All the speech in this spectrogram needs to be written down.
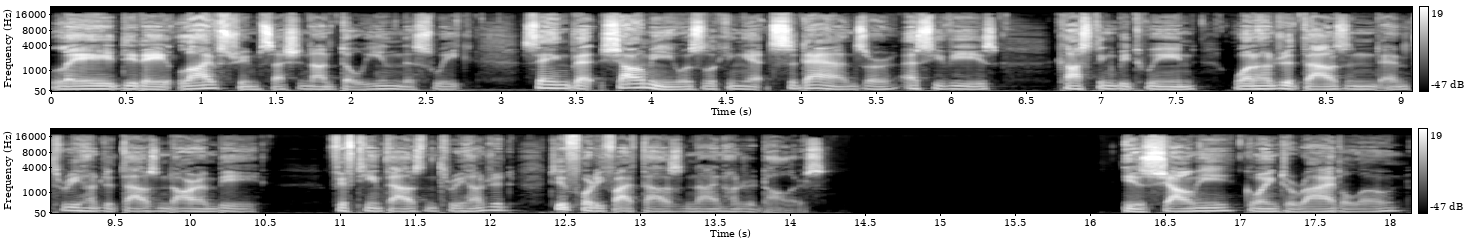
Lei did a live stream session on Douyin this week, saying that Xiaomi was looking at sedans or SUVs costing between 100,000 and 300,000 RMB, 15,300 to $45,900. Is Xiaomi going to ride alone?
